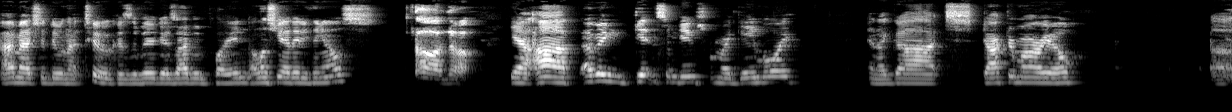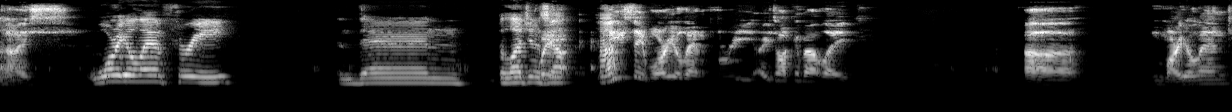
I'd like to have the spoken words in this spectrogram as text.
I'm actually doing that too because the video games I've been playing. Unless you had anything else. Uh no. Yeah. Uh, I've been getting some games for my Game Boy, and I got Dr. Mario. Uh, nice. Wario Land 3, and then The Legend of Wait, Zelda. When Huh? you say Wario Land three, are you talking about like uh Mario Land?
